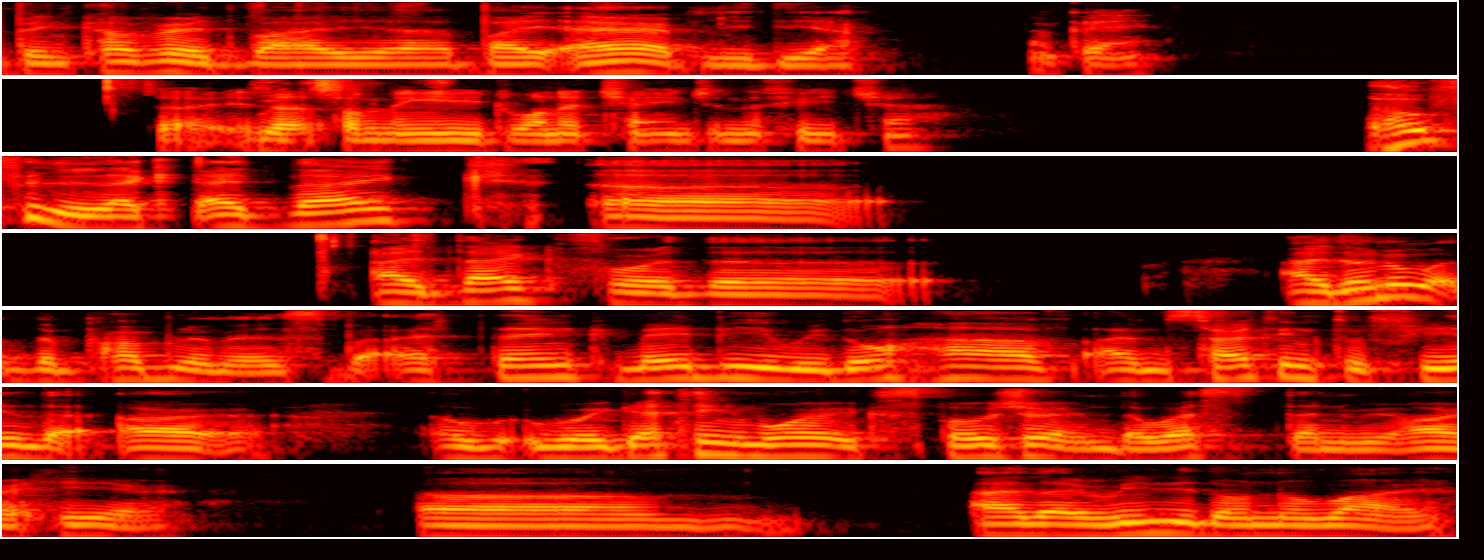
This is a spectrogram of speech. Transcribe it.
been covered by uh, by Arab media. Okay, so is Which, that something you'd want to change in the future? Hopefully, like I'd like, uh, I'd like for the I don't know what the problem is, but I think maybe we don't have. I'm starting to feel that our we're getting more exposure in the West than we are here, um, and I really don't know why.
